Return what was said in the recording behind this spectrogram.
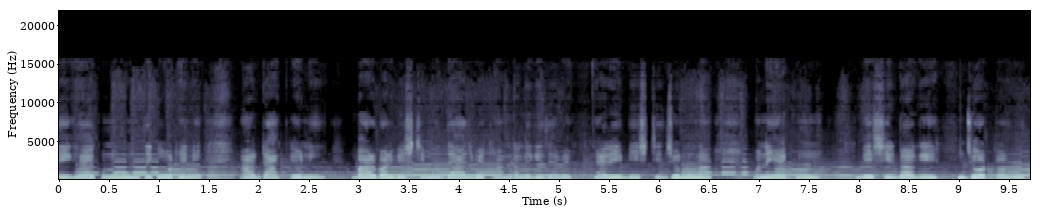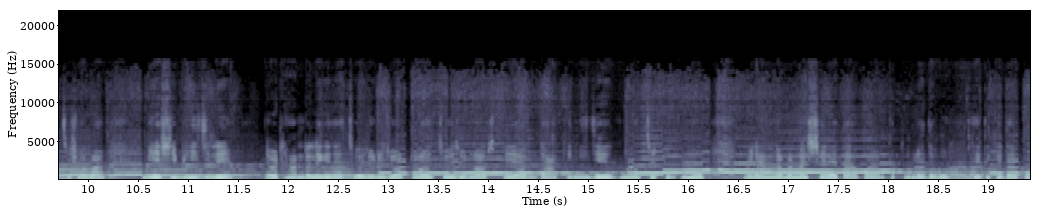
মেঘা এখনও ঘুম থেকে ওঠেনি, আর ডাকেও নি বারবার বৃষ্টির মধ্যে আসবে, ঠান্ডা লেগে যাবে। আর এই বৃষ্টির জন্য না মানে এখন বেশিরভাগই জ্বর টর হচ্ছে সবার, বেশি ভিজলে এবার ঠান্ডা লেগে যাচ্ছে, ওই জন্য জ্বরটা হচ্ছে, ওই জন্য আজকে আর ডাকি, নিজে ঘুমোচ্ছে, একটু ঘুমোক। আমি রান্না বান্না সেরে তারপর আর কি তুলে দেবো। এদিকে দেখো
